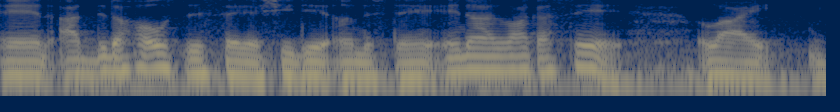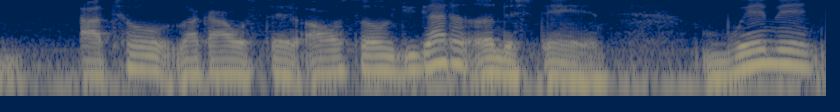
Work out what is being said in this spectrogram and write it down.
and I did a host did say that she did understand, and I like I said, like I told, like I was saying, also you got to understand, women,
